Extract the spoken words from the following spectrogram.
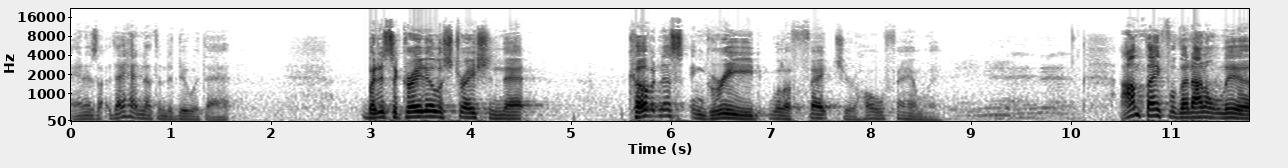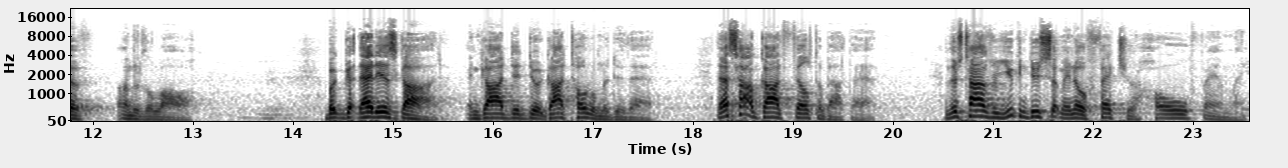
and his, they had nothing to do with that. But it's a great illustration that covetousness and greed will affect your whole family. Amen. I'm thankful that I don't live under the law. But that is God. And God did do it. God told him to do that. That's how God felt about that. And there's times where you can do something and it'll affect your whole family.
